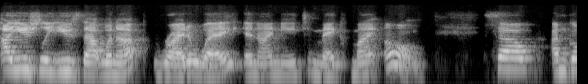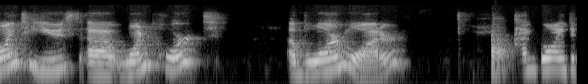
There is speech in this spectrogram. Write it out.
I usually use that one up right away and I need to make my own. So I'm going to use uh, one quart of warm water. I'm going to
